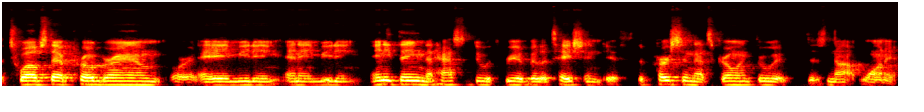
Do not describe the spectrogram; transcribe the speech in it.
a 12 step program or an AA meeting, NA meeting, anything that has to do with rehabilitation, if the person that's going through it does not want it.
